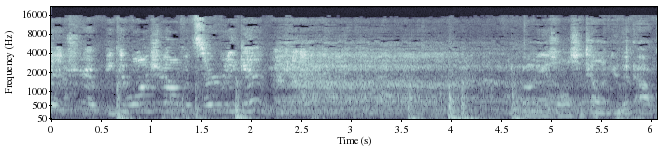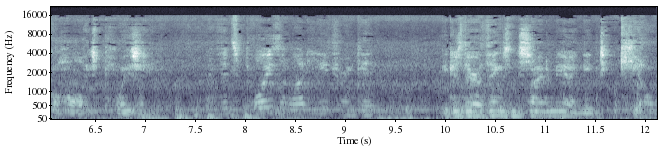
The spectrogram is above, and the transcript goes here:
at that trip. You could wash it off and serve it again. Your body is also telling you that alcohol is poison. If it's poison, why do you drink it? Because there are things inside of me I need to kill.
